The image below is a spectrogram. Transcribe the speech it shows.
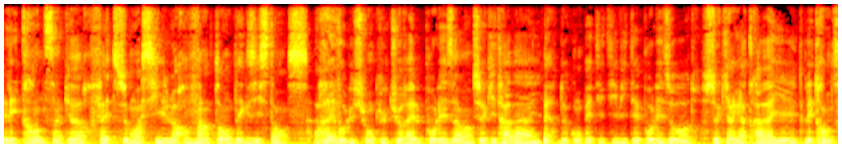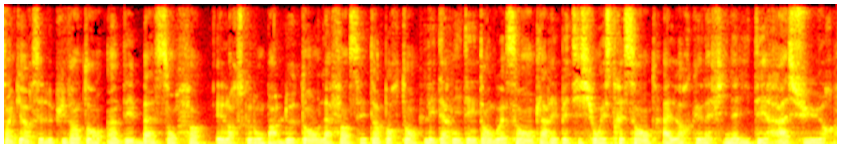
les 35 heures fêtent ce mois-ci leurs 20 ans d'existence. Révolution culturelle pour les uns, ceux qui travaillent, perte de compétitivité pour les autres, ceux qui regardent travailler. Les 35 heures, c'est depuis 20 ans un débat sans fin. Et lorsque l'on parle de temps, la fin c'est important. L'éternité est angoissante, la répétition est stressante, alors que la finalité rassure.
